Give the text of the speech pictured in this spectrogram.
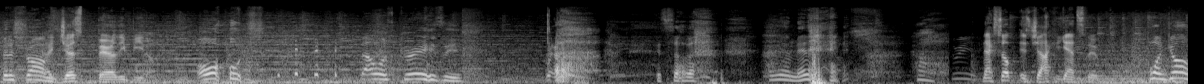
Finish strong. I just barely beat him. Oh, shit. that was crazy. It's so bad. Give me a minute. Next up is Jack against Luke. One go.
